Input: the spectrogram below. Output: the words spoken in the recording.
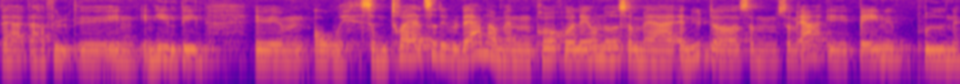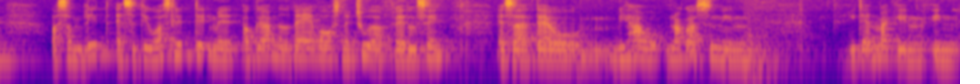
der, der har fyldt øh, en, en hel del. Øhm, og sådan tror jeg altid, det vil være, når man prøver på at lave noget, som er, er nyt og som, som er øh, banebrydende. Og som lidt, altså det er jo også lidt det med at gøre med, hvad er vores naturopfattelse, ikke? Altså, der er jo, vi har jo nok også sådan en, i Danmark en, en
